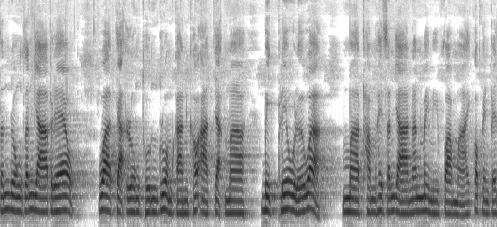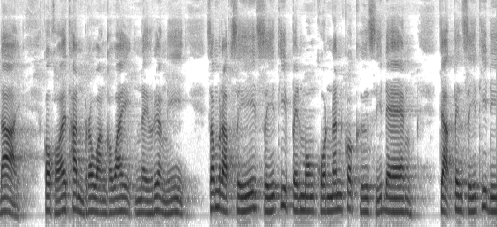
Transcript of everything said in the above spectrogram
สัญญงสัญญาไปแล้ว ว่าจะลงทุนร่วมกันเขาอาจจะมาบิดพลิ้วหรือว่ามาทำให้สัญญานั้นไม่มีความหมายก็เป็นไปได้ ก็ขอให้ท่านระวังเขาไว้ในเรื่องนี้สำหรับสีสีที่เป็นมงคลนั้นก็คือสีแดง จะเป็นสีที่ดี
